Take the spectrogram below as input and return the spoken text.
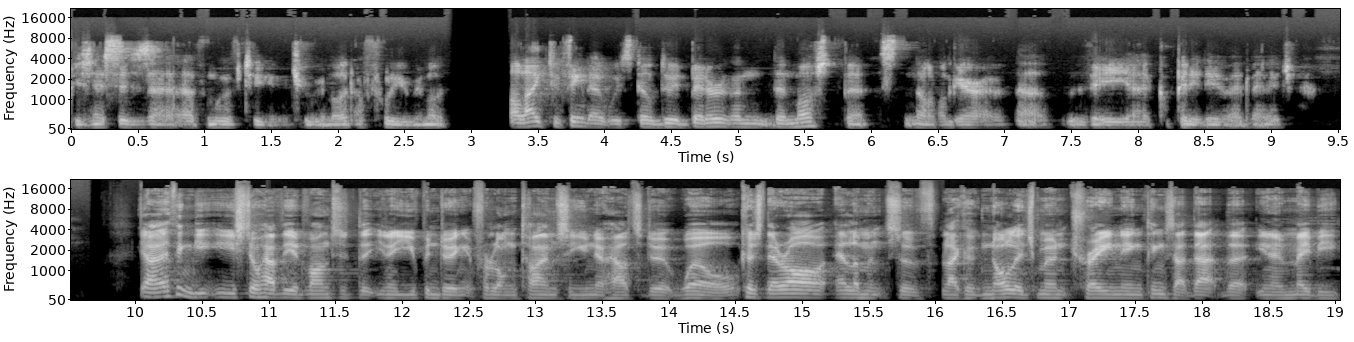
businesses uh, have moved to, to remote or fully remote. I like to think that we still do it better than, than most, but it's no longer a very uh, competitive advantage. Yeah, I think you, still have the advantage that you know you've been doing it for a long time, so you know how to do it well. Because there are elements of like acknowledgement, training, things like that that you know maybe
